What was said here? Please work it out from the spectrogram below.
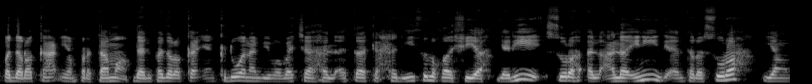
pada rakaat yang pertama dan pada rakaat yang kedua Nabi membaca hal ataka hadithul ghash Ghashiyah. Jadi surah Al-A'la ini di antara surah yang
